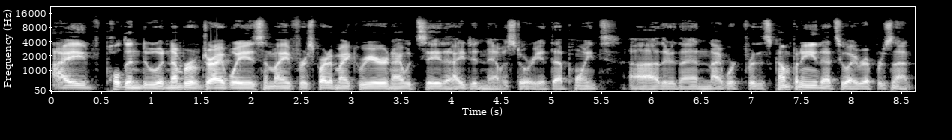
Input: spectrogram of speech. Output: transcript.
I've pulled into a number of driveways in my first part of my career, and I would say that I didn't have a story at that point, uh, other than I work for this company. That's who I represent.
